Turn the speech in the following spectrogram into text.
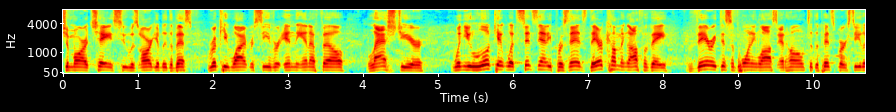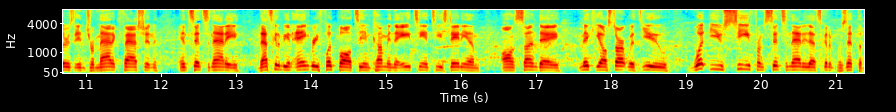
Ja'Marr Chase, who was arguably the best rookie wide receiver in the NFL last year when you look at what Cincinnati presents, they're coming off of a very disappointing loss at home to the Pittsburgh Steelers in dramatic fashion in Cincinnati. That's going to be an angry football team coming to AT&T Stadium on Sunday. Mickey, I'll start with you. What do you see from Cincinnati that's going to present the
